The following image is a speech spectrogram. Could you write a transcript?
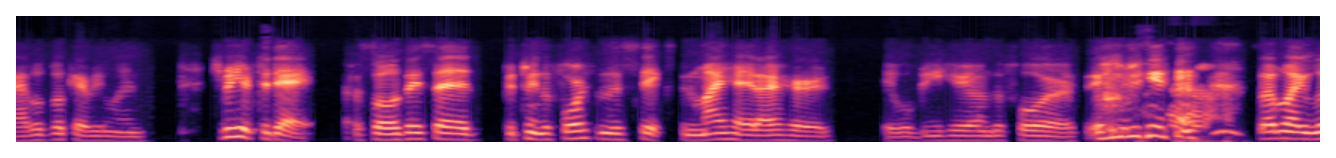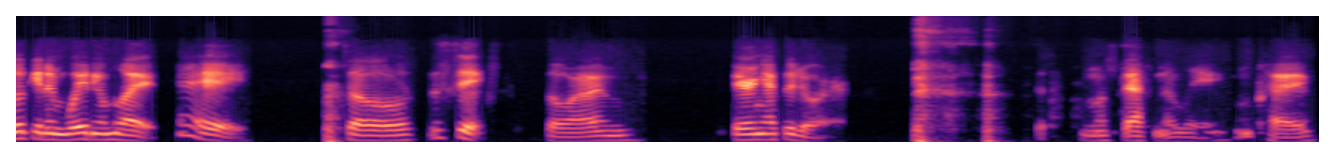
I have a book, everyone. Should be here today. So as they said, between the fourth and the sixth, in my head I heard it will be here on the fourth. It will be so I'm like looking and waiting. I'm like, hey. So it's the sixth. So I'm staring at the door. Most definitely. Okay.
